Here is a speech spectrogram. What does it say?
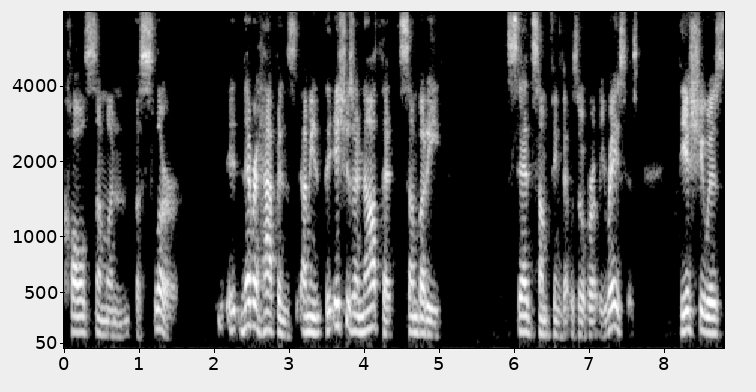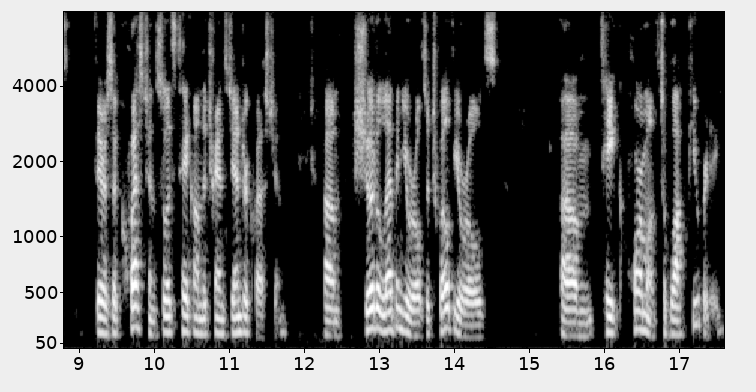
calls someone a slur. It never happens. I mean, the issues are not that somebody said something that was overtly racist. The issue is there's a question. So let's take on the transgender question. Um, should 11 year olds or 12 year olds um, take hormones to block puberty?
